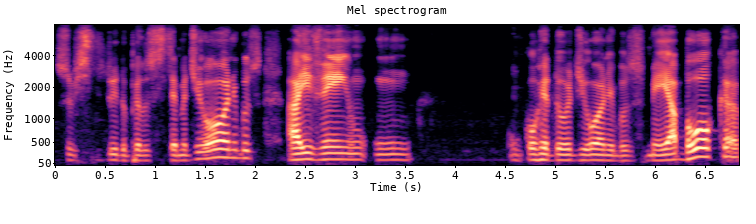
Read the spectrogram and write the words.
substituído pelo sistema de ônibus, aí vem um, um, um corredor de ônibus meia boca,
